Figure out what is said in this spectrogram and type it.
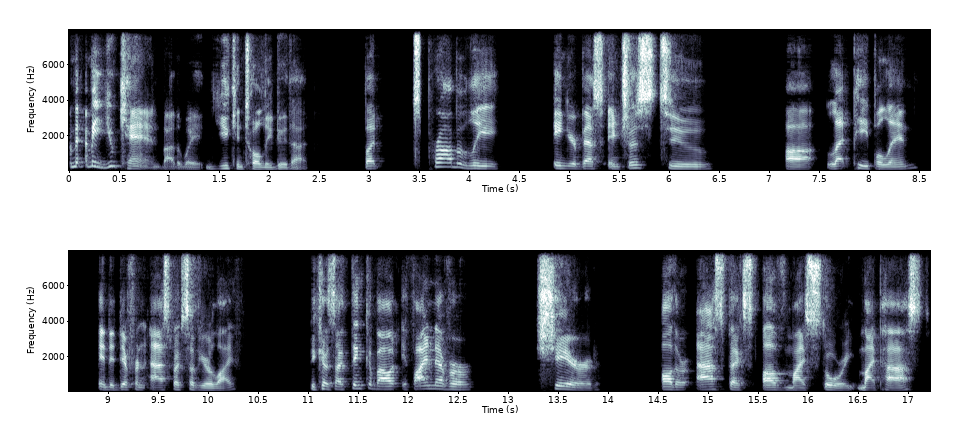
I mean, I mean, you can, by the way, you can totally do that. But it's probably in your best interest to uh, let people in into different aspects of your life. Because I think about if I never shared other aspects of my story, my past,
